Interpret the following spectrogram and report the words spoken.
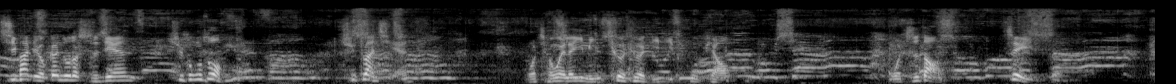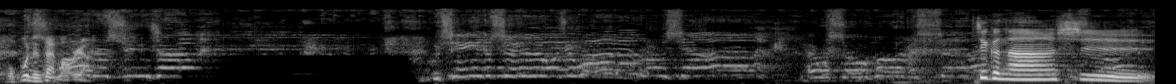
期盼着有更多的时间去工作，去赚钱。我成为了一名彻彻底底的富漂。我知道这一次我不能再茫然，武器就是握着我的梦想，而我守护的是这个呢是，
